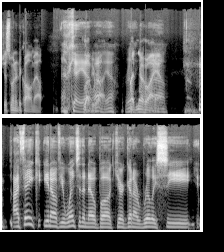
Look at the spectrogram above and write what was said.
just wanted to call him out. Okay, yeah, Love wow, yeah, But know who I am. Um, I think you know if you went to the notebook, you're gonna really see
